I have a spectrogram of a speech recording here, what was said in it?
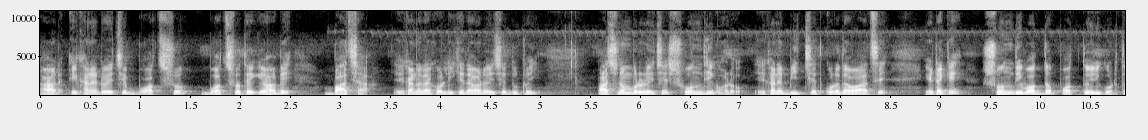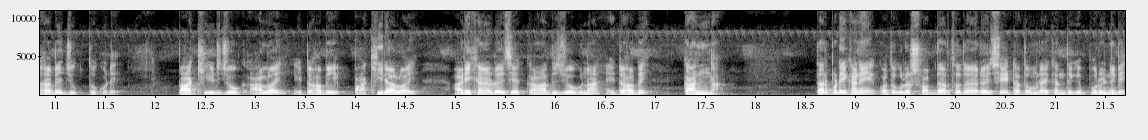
আর এখানে রয়েছে বৎস। বৎস থেকে হবে বাছা। এখানে দেখো লিখে দেওয়া রয়েছে দুটোই। পাঁচ নম্বর রয়েছে সন্ধি করো এখানে বিচ্ছেদ করে দেওয়া আছে। এটাকে সন্ধিবদ্ধ পথ তৈরি করতে হবে যুক্ত করে। পাখির যোগ আলয়, এটা হবে পাখির আলয়। আর এখানে রয়েছে কাঁধ যোগ না, এটা হবে কান্না। তারপরে এখানে কতগুলো শব্দার্থ দেওয়া রয়েছে, এটা তোমরা এখান থেকে পড়ে নেবে।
